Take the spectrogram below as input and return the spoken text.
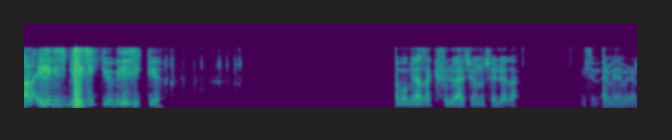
Lan elimiz bilezik diyor. Bilezik diyor. Tabi o biraz daha küfürlü versiyonunu söylüyor da. İsim vermeyelim hocam.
